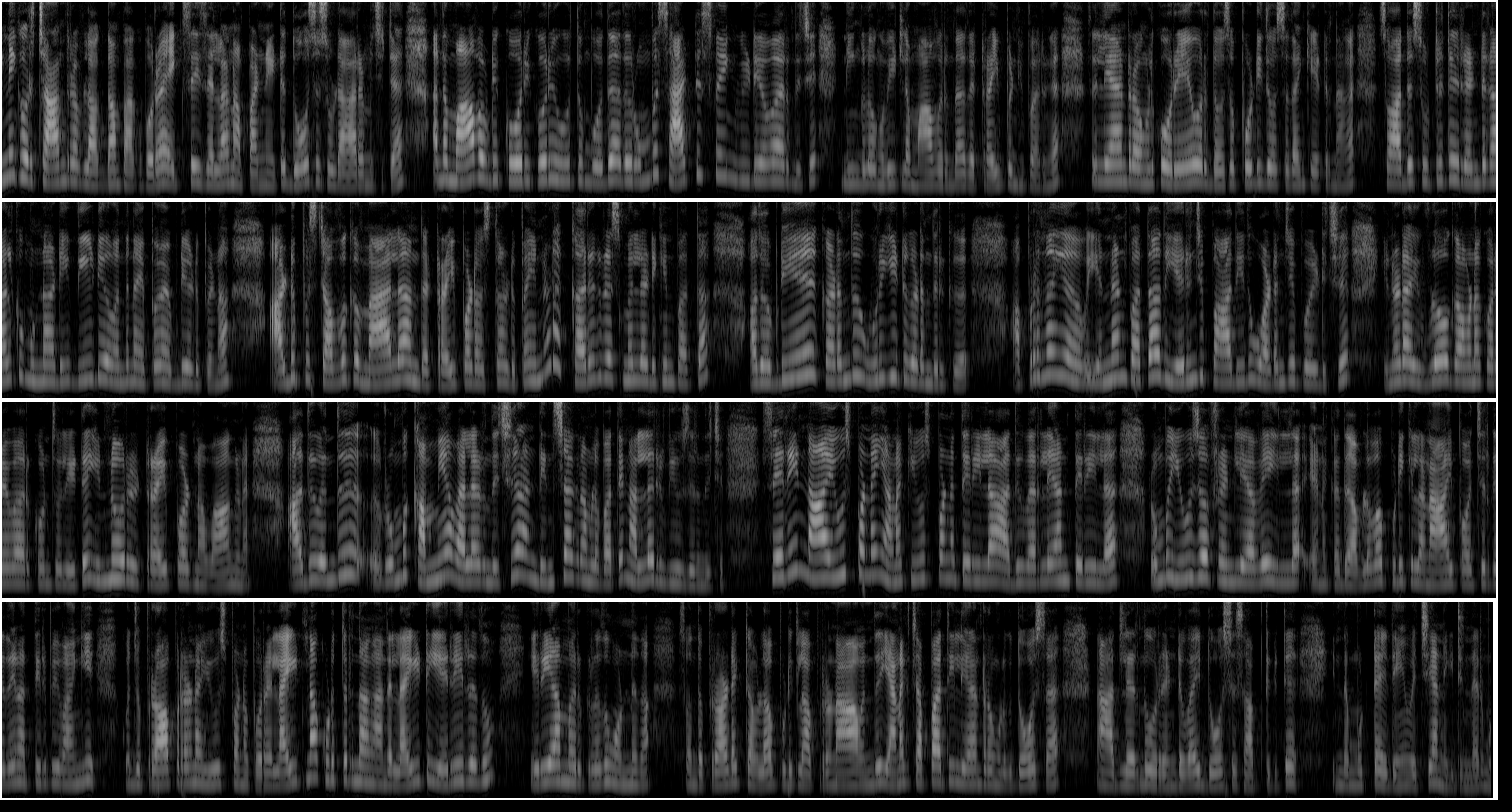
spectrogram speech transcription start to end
இன்றைக்கி ஒரு சாந்திர விலாக் தான் பார்க்க போகிறோம் எக்ஸசைஸ் எல்லாம் நான் பண்ணிவிட்டு தோசை சுட ஆரம்பிச்சிட்டேன். அந்த மாவு அப்படி கோரி கோரி ஊற்றும் போது அது ரொம்ப சாட்டிஸ்ஃபைங் வீடியோவாக இருந்துச்சு. நீங்களும் உங்கள் வீட்டில் மாவு இருந்தால் அதை ட்ரை பண்ணி பாருங்கள் ஸோ இல்லையான்றவங்களுக்கு ஒரே ஒரு தோசை பொடி தோசை தான் கேட்டிருந்தாங்க. ஸோ அதை சுட்டுட்டு ரெண்டு நாளுக்கு முன்னாடி வீடியோ வந்து நான் எப்போ எப்படி எடுப்பேன்னா அடுப்பு ஸ்டவ்வுக்கு மேலே அந்த ட்ரைபாட் வச்சு தான் எடுப்பேன். என்னடா கருகிற ஸ்மெல் அடிக்குன்னு பார்த்தா அது அப்படியே கடந்து உருகிட்டு கிடந்திருக்கு. அப்புறம் தான் என்னன்னு பார்த்தா அது எரிஞ்சு பாதி இது உடஞ்சே போயிடுச்சு. என்னடா இவ்வளோ கவனம் குறைவாக இருக்கும்னு சொல்லிட்டு இன்னொரு ட்ரைபாட் நான் வாங்கினேன். அது வந்து ரொம்ப கம்மியாக விலை இருந்துச்சு. அண்ட் இன்ஸ்டாகிராமில் பார்த்தே நல்ல ரிவ்யூஸ் இருந்துச்சு. சரி நான் யூஸ் பண்ண எனக்கு யூஸ் பண்ண தெரியல. அது வரலையான்னு தெரியல. ரொம்ப யூஸர் ஃப்ரெண்ட்லியாகவே இல்லை. எனக்கு அது அவ்வளோவா பிடிக்கல. நான் இப்போ வச்சுருக்கதே நான் திருப்பி வாங்கி கொஞ்சம் ப்ராப்பராக நான் யூஸ் பண்ண போகிறேன் லைட்னா கொடுத்துருந்தாங்க. அந்த லைட்டு எரியறதும் எரியாமல் இருக்கிறதும் ஒன்று தான் ஸோ அந்த ப்ராடக்ட் அவ்வளோவா பிடிக்கல. அப்புறம் நான் வந்து எனக்கு சப்பாத்தி இல்லையான்றவங்களுக்கு தோசை. நான் அதுலேருந்து ஒரு ரெண்டு வாய் தோசை சாப்பிட்டுக்கிட்டு இந்த முட்டை இதையும் வச்சு அன்றைக்கி டின்னர்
